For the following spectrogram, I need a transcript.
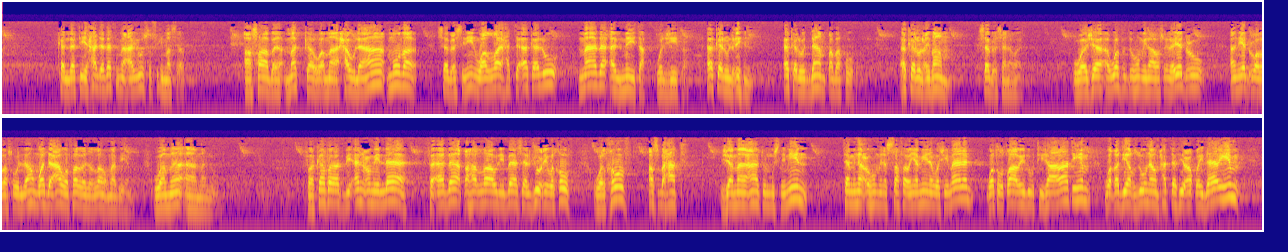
كالتي حدثت مع يوسف في مصر. أصاب مكة وما حولها مضر. سبع سنين والله حتى أكلوا ماذا الميتة والجيفة أكلوا العهن أكلوا الدام طبخوه أكلوا العظام سبع سنوات. وجاء وفدهم إلى رسول الله يدعو أن يدعو الرسول لهم ودعا وفرج الله ما بهم. وما آمنوا. فكفرت بأنعم الله فأذاقها الله لباس الجوع والخوف. والخوف أصبحت جماعات المسلمين تمنعهم من السفر يمينا وشمالا وتطارد تجاراتهم وقد يغزونهم حتى في عقر دارهم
